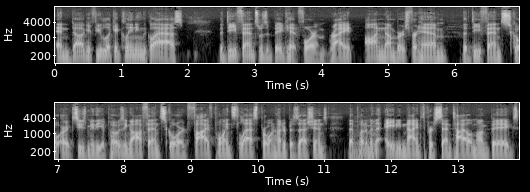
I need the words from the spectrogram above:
And Doug, if you look at cleaning the glass, the defense was a big hit for him, right? On numbers for him, the defense score, or excuse me, the opposing offense scored five points less per 100 possessions. That mm-hmm. put him in the 89th percentile among bigs.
